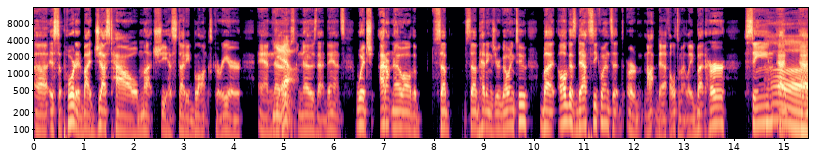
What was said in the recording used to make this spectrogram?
uh is supported by just how much she has studied blanc's career and knows Yeah. knows that dance which i don't know all the sub subheadings you're going to but olga's death sequence at or not death ultimately but her scene at, at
